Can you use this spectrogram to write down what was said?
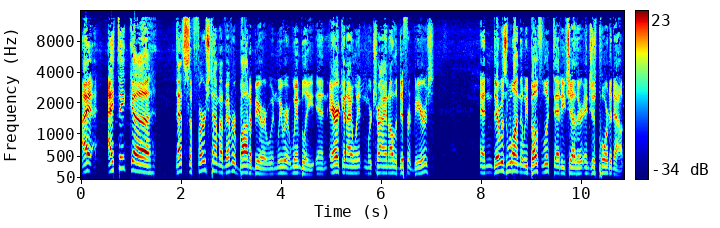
I I think uh, that's the first time I've ever bought a beer when we were at Wembley, and Eric and I went and were trying all the different beers, and there was one that we both looked at each other and just poured it out.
